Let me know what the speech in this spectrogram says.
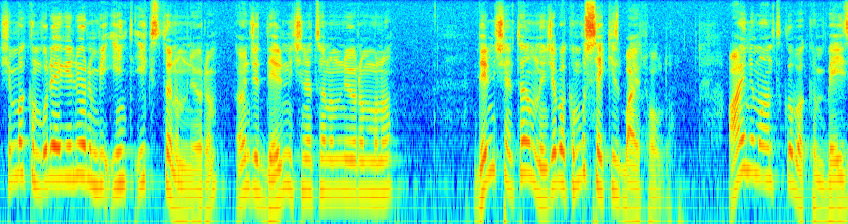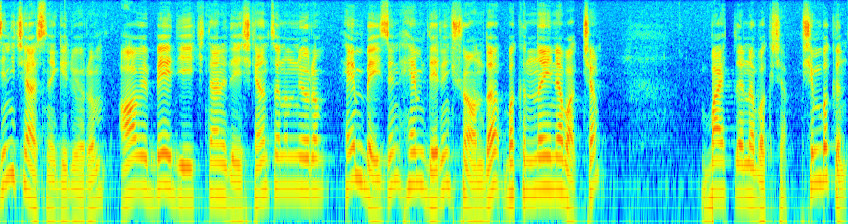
Şimdi bakın buraya geliyorum bir int x tanımlıyorum. Önce derin içine tanımlıyorum bunu. Derin içine tanımlayınca bakın bu 8 byte oldu. Aynı mantıkla bakın base'in içerisine geliyorum. A ve B diye iki tane değişken tanımlıyorum. Hem base'in hem derin şu anda. Bakın neyine bakacağım. Byte'larına bakacağım. Şimdi bakın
